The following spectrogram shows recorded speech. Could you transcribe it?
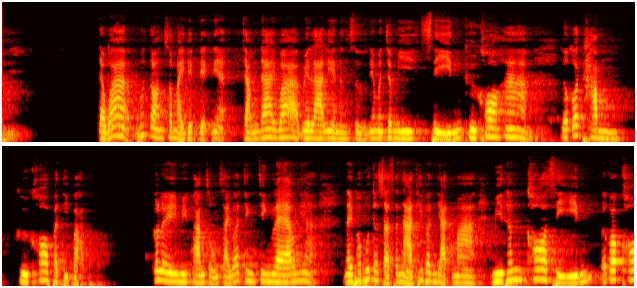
ม แต่ว่าเมื่อตอนสมัยเด็กๆเนี่ยจำได้ว่าเวลาเรียนหนังสือเนี่ยมันจะมีศีลคือข้อห้าม แล้วก็ธรรมคือข้อปฏิบัติ ก็เลยมีความสงสัยว่าจริง ๆ แล้วเนี่ยในพระพุทธศาสนาที่บัญญัติมา มีทั้งข้อศีล แล้วก็ข้อ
